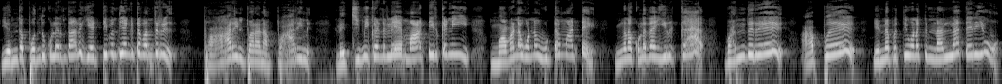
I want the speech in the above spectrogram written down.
எந்த பொந்துக்குள்ள இருந்தாலும் எட்டி வந்து என்கிட்ட வந்துரு. பாரின் பாரா நான் பாரின்னு. லட்சுமி கண்ணிலே மாட்டிருக்க நீ. மவனை ஒன்ன விட்ட மாட்டேன். இங்கனக்குள்ளே தான் இருக்க. வந்துரு. அப்பு. என்னை பத்தி உனக்கு நல்லா தெரியும்.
